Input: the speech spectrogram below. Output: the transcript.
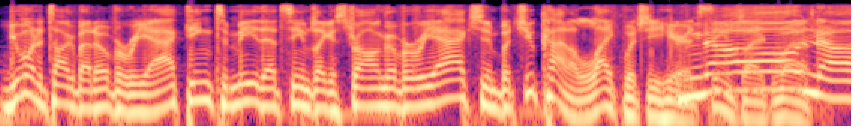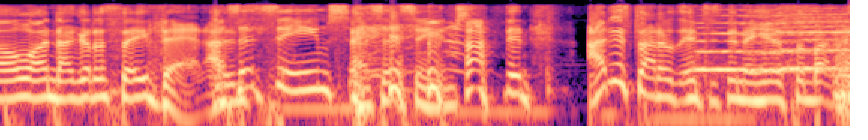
you want to talk about overreacting? To me, that seems like a strong overreaction, but you kind of like what you hear. It no, seems like no, I'm not gonna say that. I didn't said seems. I said seems. I, did, I just thought it was interesting to hear somebody.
